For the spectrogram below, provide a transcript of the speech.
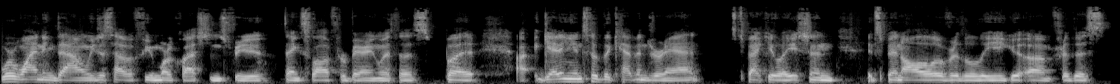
We're winding down. We just have a few more questions for you. Thanks a lot for bearing with us. But uh, getting into the Kevin Durant speculation, it's been all over the league um, for this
